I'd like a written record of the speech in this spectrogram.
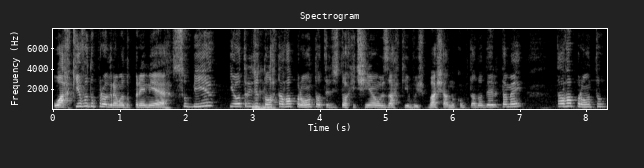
o arquivo do programa do Premiere subia e outro editor estava uhum. pronto, outro editor que tinha os arquivos baixados no computador dele também, estava pronto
